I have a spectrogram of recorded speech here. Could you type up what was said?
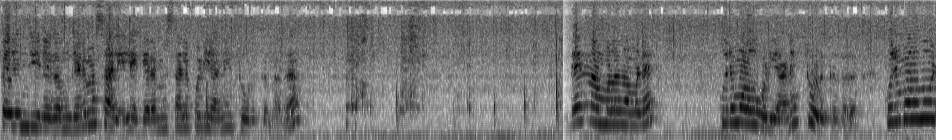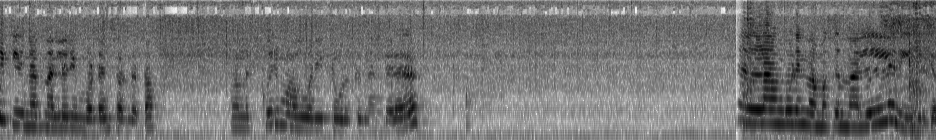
പെരുംജീരകം ഗരം മസാല അല്ലേ ഗരം മസാലപ്പൊടിയാണ് ഇട്ട് കൊടുക്കുന്നത്. ദെൻ നമ്മൾ നമ്മുടെ കുരുമുളക് പൊടിയാണ് ഇട്ട് കൊടുക്കുന്നത്. കുരുമുളക് പൊടിക്ക് ഇതിനകത്ത് നല്ലൊരു ഇമ്പോർട്ടൻസ് ഉണ്ട് കേട്ടോ നമ്മൾ കുരുമുളക് പൊടി ഇട്ട് കൊടുക്കുന്നുണ്ട്. എല്ലാം കൂടി നമുക്ക് നല്ല രീതിക്ക്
